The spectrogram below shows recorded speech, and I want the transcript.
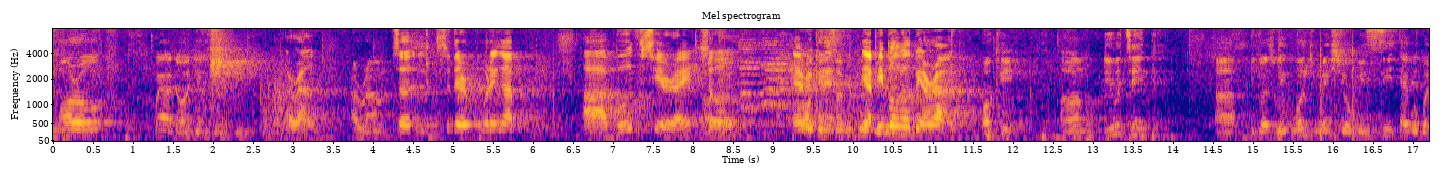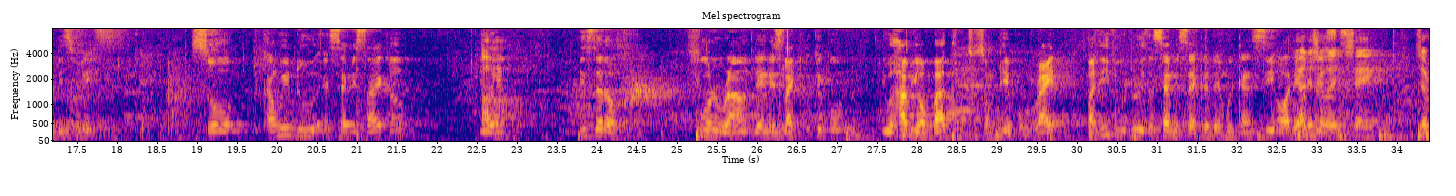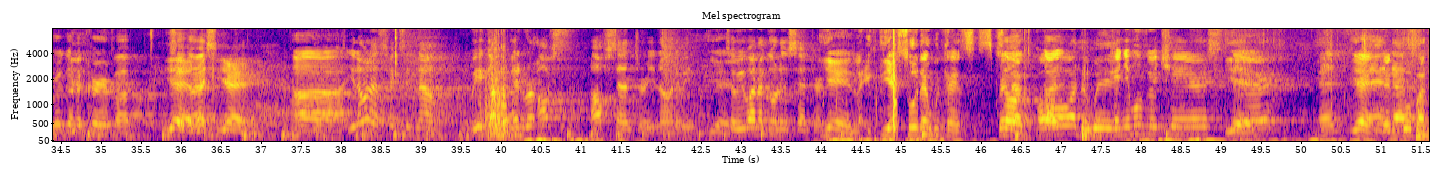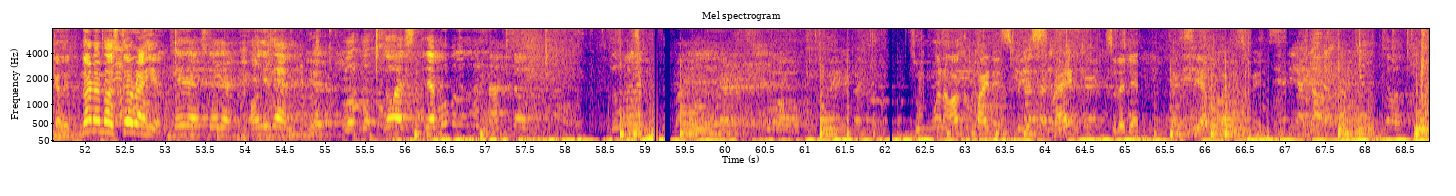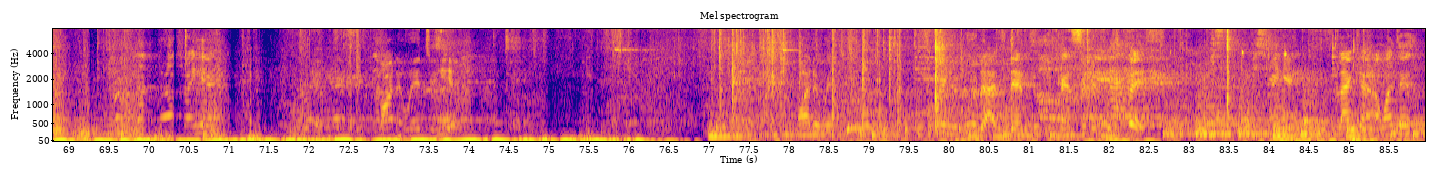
tomorrow, where are the audience going to be? Around. Around? So, so they're putting up uh, booths here, right? So, every, Okay, so people yeah, will people will be around. Okay. Um, do you think, uh, because we want to make sure we see everybody's face, so can we do a semicircle? Oh, know, Instead of full round, then it's like people, you have your back to some people, right? But if we do it a semicircle, then we can see all You their understand what he's saying? So, we're gonna Yeah. curve up. So Yeah, guys, like, yeah. Uh, you know what? Let's fix it now. We got and we're off off center. You know what I mean? Yeah. So we want to go to the center. Yeah, like, yeah, so that we can spread So, out all guys, the way. Can you move your chairs Yeah. there? And yeah, and, then uh, go back a little. No, no, no, stay right here. Stay there, stay there. Only them. Yeah. We'll, we'll, go ahead. Yeah, move a little bit back. So occupy the space, right? So that then we can see everybody's face. There you go. So, girls right here. All the way to here. All the way to here. So when you do that, then you can see the here. Like uh, I wanted.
